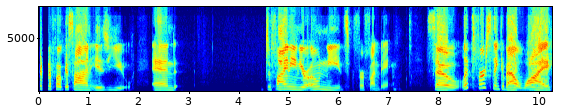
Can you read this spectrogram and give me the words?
going to focus on is you and defining your own needs for funding. So let's first think about why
